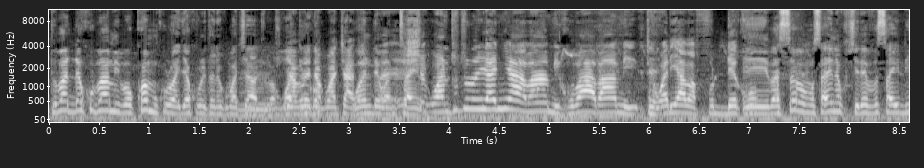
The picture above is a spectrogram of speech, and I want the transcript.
tubadde ku baami bokka omukulu ajja kuleeta ne ku bakyatu Tujakuleta kwa chat. one day one Eh, time. sh- wantutunulira nnyo abaami kuba abaami tewali abafuddeko. Eh, basebo musale ne ku kirevu saidi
